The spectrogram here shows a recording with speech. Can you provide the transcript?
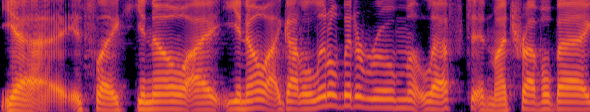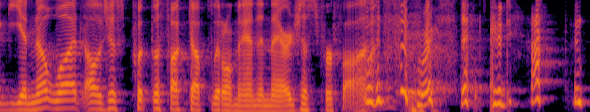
Yeah, it's like, you know, I you know, I got a little bit of room left in my travel bag. You know what? I'll just put the fucked up little man in there just for fun. what's the worst that could happen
